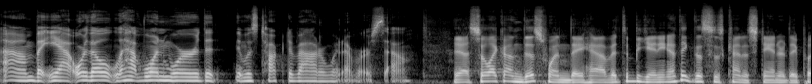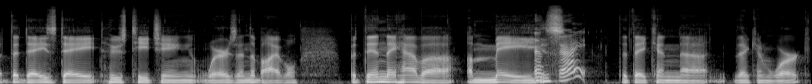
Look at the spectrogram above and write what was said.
Um, but yeah, or they'll have one word that it was talked about or whatever. So Yeah, so like on this one, they have at the beginning, I think this is kind of standard. They put the day's date, who's teaching, where's in the Bible. But then they have a, a maze. right. that they can uh, they can work.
